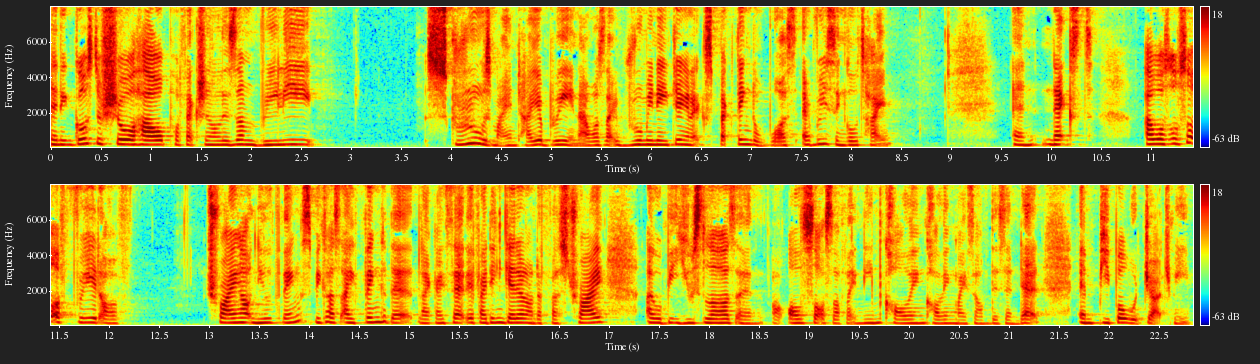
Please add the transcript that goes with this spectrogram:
and it goes to show how perfectionism really screws my entire brain. I was like ruminating and expecting the worst every single time. And next, I was also afraid of trying out new things because I think that, like I said, if I didn't get it on the first try, I would be useless and all sorts of like name calling, calling myself this and that, and people would judge me.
